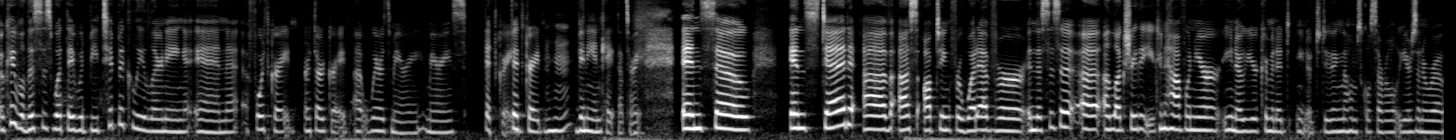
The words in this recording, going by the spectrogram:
okay well this is what they would be typically learning in fourth grade or third grade. Uh, where's mary? Mary's fifth grade. fifth grade. Mm-hmm. vinny and kate that's right. And so instead of us opting for whatever and this is a, a, luxury that you can have when you're you know you're committed you know to doing the homeschool several years in a row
